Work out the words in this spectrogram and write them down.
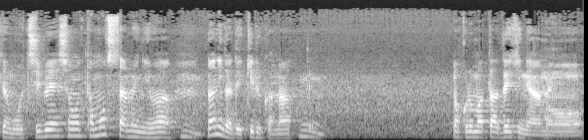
じゃあモチベーションを保つためにはうん。何ができるかなって、まあ、これまたぜひねあの、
